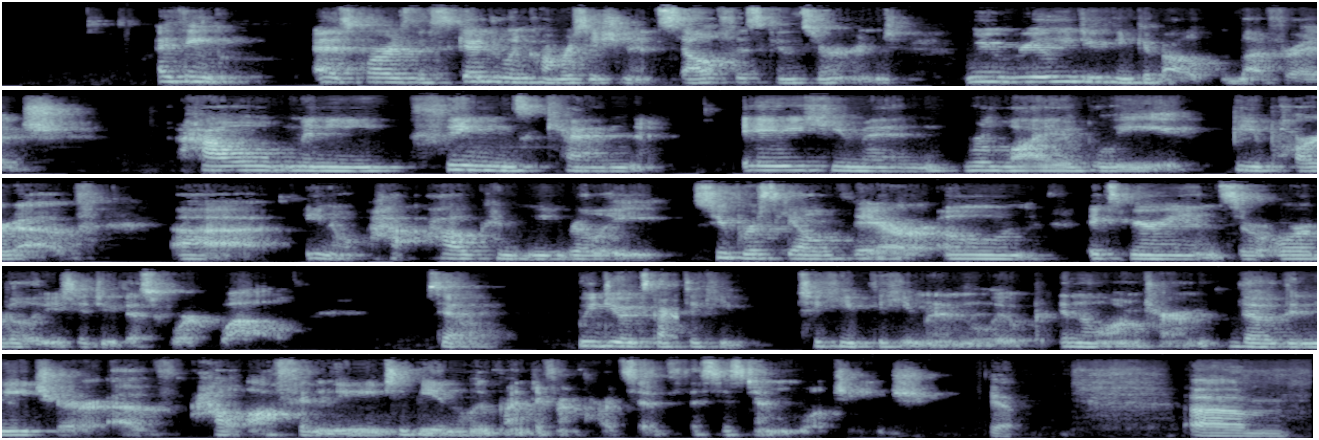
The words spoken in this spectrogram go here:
i think as far as the scheduling conversation itself is concerned we really do think about leverage how many things can a human reliably be part of? Uh, you know how, how can we really super scale their own experience or, or ability to do this work well? So we do expect to keep to keep the human in the loop in the long term though the nature of how often they need to be in the loop on different parts of the system will change. Yeah um,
